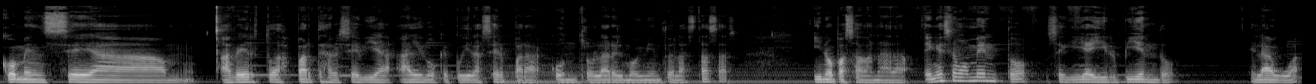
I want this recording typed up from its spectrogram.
Comencé a a ver todas partes, a ver si había algo que pudiera hacer para controlar el movimiento de las tazas y no pasaba nada. En ese momento seguía hirviendo el agua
